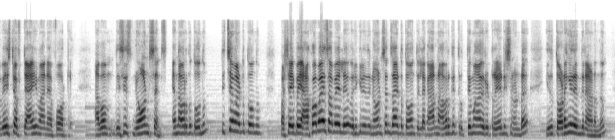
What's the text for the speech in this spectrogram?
waste of time and effort അപ്പം ദിസ് ഈസ് നോൺസെൻസ് എന്ന് അവർക്ക് തോന്നും. നിശ്ചയമായിട്ട് തോന്നും. പക്ഷേ ഇപ്പൊ യാഹോബായ സഭയിൽ ഒരിക്കലും ഇത് നോൺസെൻസ് ആയിട്ട് തോന്നത്തില്ല. കാരണം അവർക്ക് കൃത്യമായ ഒരു ട്രേഡിഷൻ ഉണ്ട്. ഇത് തുടങ്ങിയത് എന്തിനാണെന്നും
